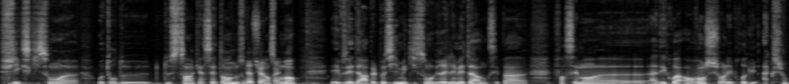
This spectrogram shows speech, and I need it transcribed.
fixes qui sont euh, autour de, de 5 à 7 ans, nous, ce Bien sûr, en ce moment. Et vous avez des rappels possibles, mais qui sont au gré de l'émetteur, donc c'est pas forcément euh, adéquat. En revanche, sur les produits actions,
